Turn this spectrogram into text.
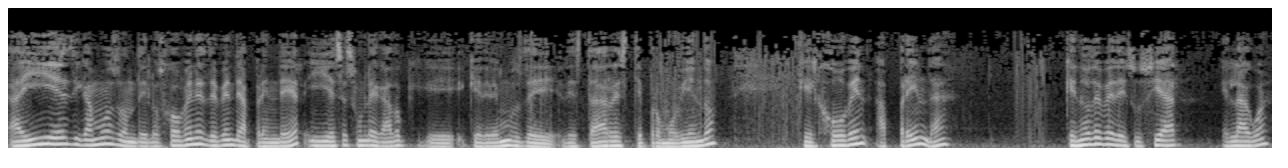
ahí es, digamos, donde los jóvenes deben de aprender y ese es un legado que, que debemos de, de, estar este, promoviendo, que el joven aprenda que no debe de ensuciar el agua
